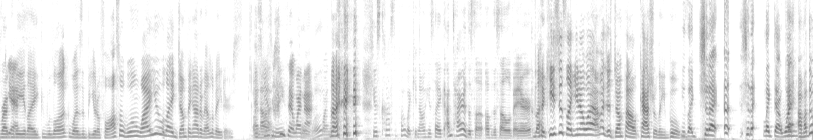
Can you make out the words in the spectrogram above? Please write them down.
ruggedy Yes. like look was beautiful. Also, Woon, why are you like jumping out of elevators? I know. Excuse He me. He said, "Why Wait, not?" what? Why not? He was claustrophobic, you know. He's like, I'm tired of this, of this elevator. Like he's just like, you know what? I'm gonna just jump out casually. Boom. He's like, should I? Uh, should I? Like that one, I'm gonna do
